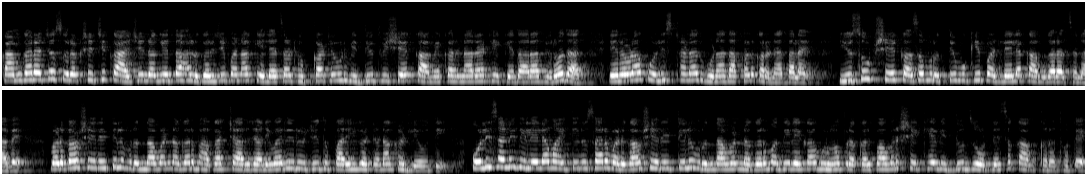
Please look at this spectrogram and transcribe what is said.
कामगाराच्या सुरक्षेची काळजी न घेता हलगर्जीपणा केल्याचा ठपका ठेवून विद्युत विषयक कामे करणाऱ्या ठेकेदाराविरोधात येरवडा पोलीस ठाण्यात गुन्हा दाखल करण्यात आलाय. युसुफ शेख असं मृत्युमुखी पडलेल्या कामगाराचं नाव आहे. वडगाव शेरीतील वृंदावन नगर भागात चार जानेवारी रोजी दुपारी ही घटना घडली होती. पोलिसांनी दिलेल्या माहितीनुसार वडगाव शेरीतील वृंदावन नगरमधील एका गृहप्रकल्पावर शेख हे विद्युत जोडणीचं काम करत होते.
